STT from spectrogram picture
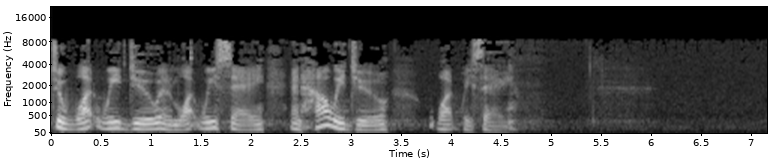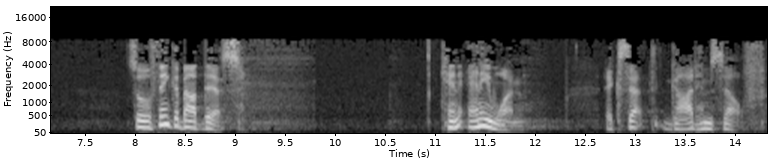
to what we do and what we say and how we do what we say. So think about this. Can anyone except God himself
